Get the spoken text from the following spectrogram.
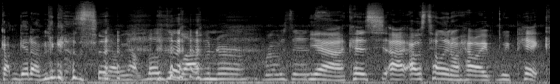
Come get them. Because yeah, we got loads of lavender, roses. yeah, because uh, I was telling her how I we pick,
